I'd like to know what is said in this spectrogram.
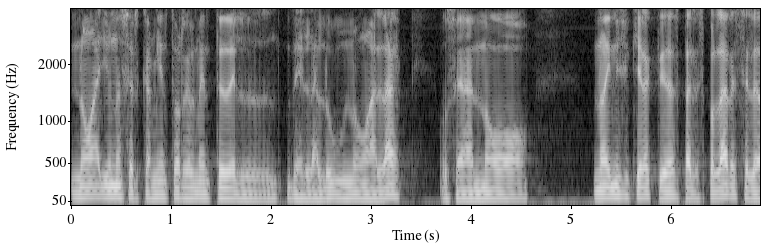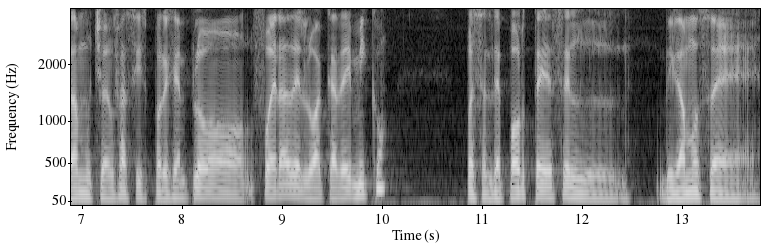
no hay un acercamiento realmente del, del alumno al arte. O sea, no, no hay ni siquiera actividades paraescolares, se le da mucho énfasis. Por ejemplo, fuera de lo académico, pues el deporte es el, digamos, eh,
